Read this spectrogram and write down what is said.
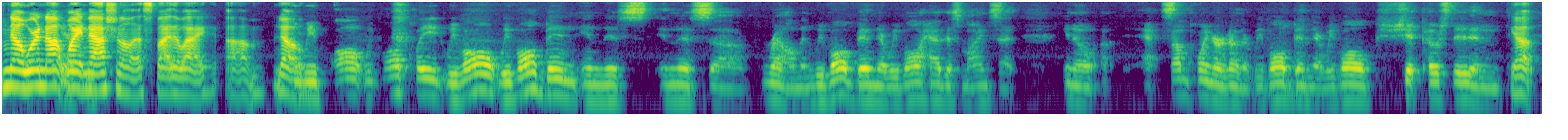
no we're not white nationalists by the way. Um no. We've all we've all played we've all we've all been in this in this uh, realm and we've all been there. We've all had this mindset you know at some point or another we've all been there. We've all shit posted and yep.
